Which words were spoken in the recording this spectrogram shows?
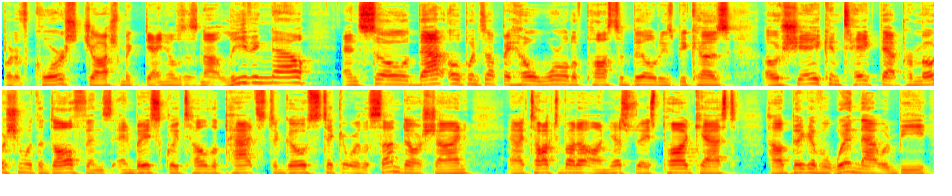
But of course, Josh McDaniels McDaniels is not leaving now. And so that opens up a whole world of possibilities because O'Shea can take that promotion with the Dolphins and basically tell the Pats to go stick it where the sun don't shine. And I talked about it on yesterday's podcast, how big of a win that would be.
